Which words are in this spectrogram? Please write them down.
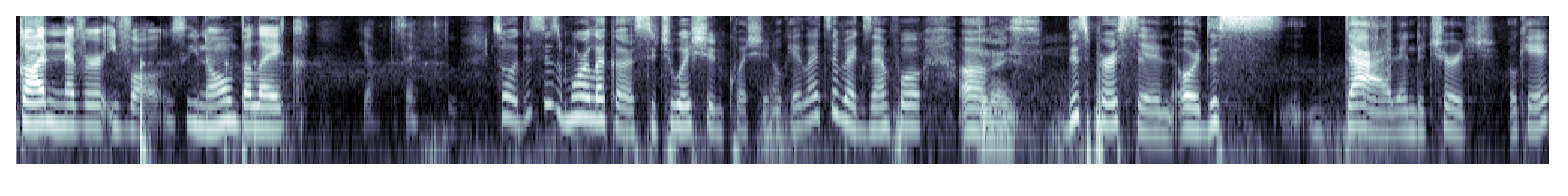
God never evolves you know but like yeah that's it So this is more like a situation question, okay? Let's say, for example, um, nice. this person or this dad in the church, okay,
